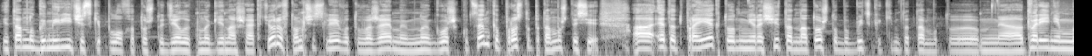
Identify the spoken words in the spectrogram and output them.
и там ну гомерически плохо то, что делают многие наши актеры, в том числе и вот уважаемый мной Гоша Куценко, просто потому что си- а, этот проект, он не рассчитан на то, чтобы быть каким-то там вот а, творением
